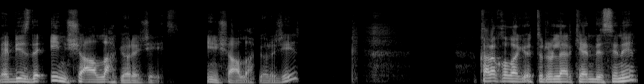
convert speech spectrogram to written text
Ve biz de inşallah göreceğiz. İnşallah göreceğiz. Karakola götürürler kendisini.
